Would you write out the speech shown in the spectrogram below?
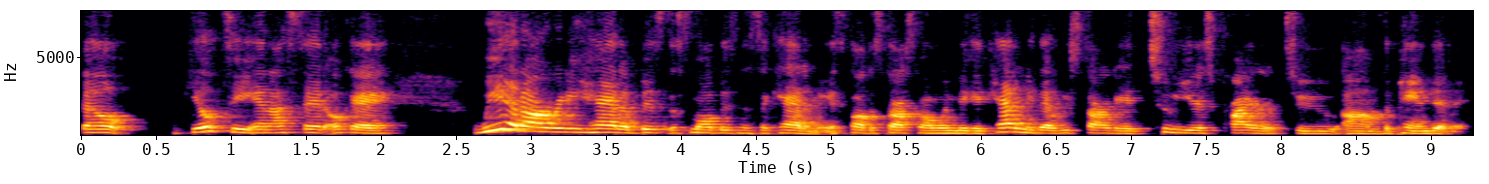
felt guilty. And I said, okay we had already had a business, small business academy. It's called the Start Small Win Big Academy that we started two years prior to um, the pandemic.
